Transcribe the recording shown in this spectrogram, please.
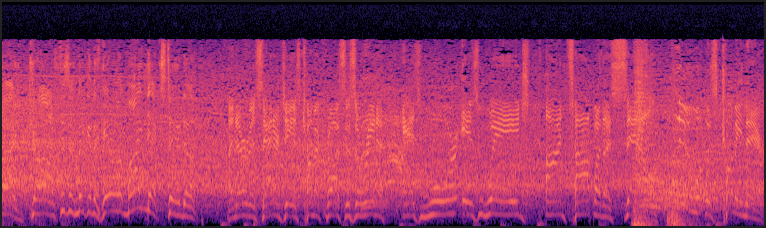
My gosh, this is making the hair on my neck stand up. A nervous energy has come across this arena as war is waged on top of the cell. Knew what was coming there.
